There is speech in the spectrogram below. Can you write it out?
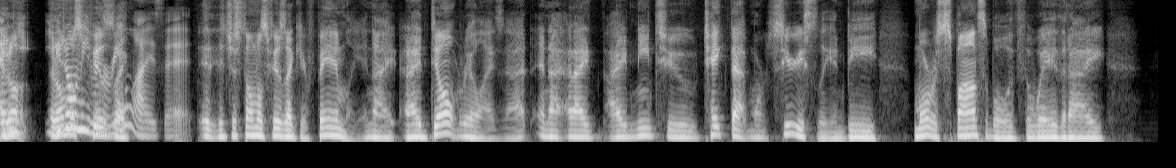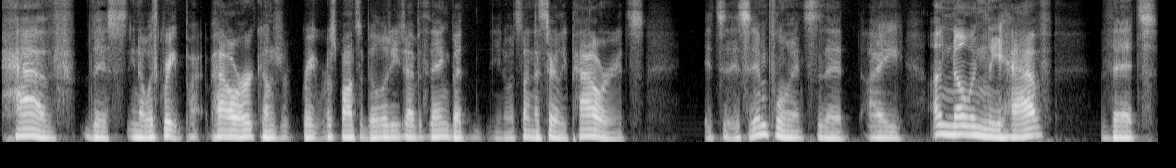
and al- y- it you don't even feels like- realize it. it, it just almost feels like your family and I and I don't realize that and I and I I need to take that more seriously and be more responsible with the way that I have this, you know, with great p- power comes great responsibility type of thing, but you know, it's not necessarily power. It's it's it's influence that I unknowingly have that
